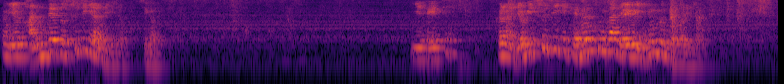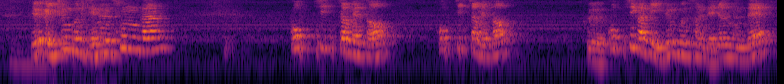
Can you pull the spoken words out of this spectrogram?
그럼 이 반대도 수직이라는 얘기죠. 지금 이해되겠지? 그러면 여기 수직이 되는 순간 여기가 이등분 돼버리죠. 여기가 이등분 되는 순간 꼭지점에서 꼭지점에서 그 꼭지각에 이등분선을 내렸는데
